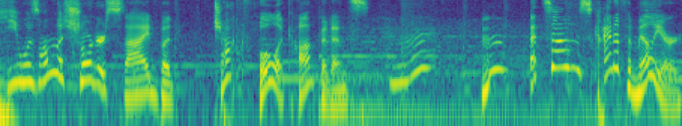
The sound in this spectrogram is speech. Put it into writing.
he was on the shorter side, but chock full of confidence. Hmm? Hmm? That sounds kind of familiar.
